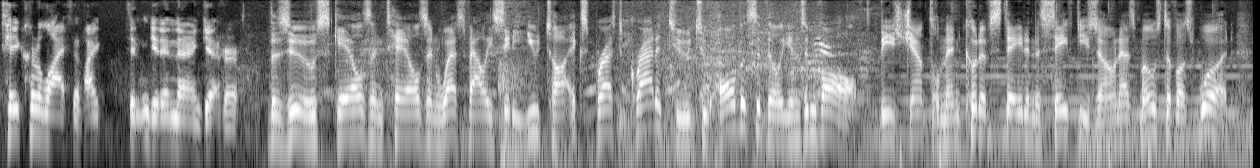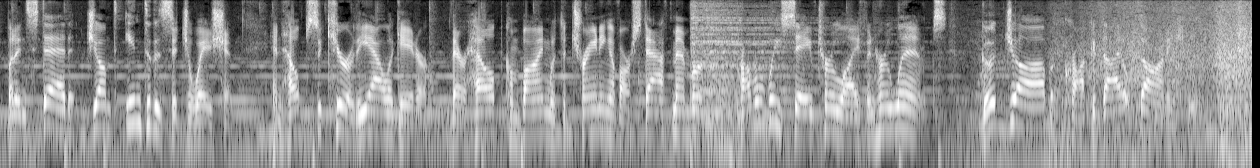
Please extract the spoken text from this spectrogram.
take her life if I didn't get in there and get her. The zoo, Scales and Tails in West Valley City, Utah, expressed gratitude to all the civilians involved. These gentlemen could have stayed in the safety zone as most of us would, but instead jumped into the situation and helped secure the alligator. Their help, combined with the training of our staff member, probably saved her life and her limbs. Good job, Crocodile Donnie.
